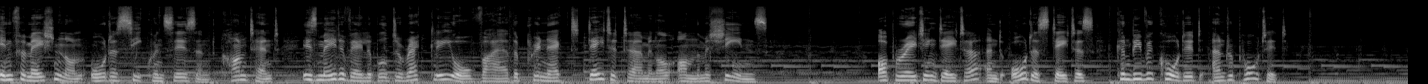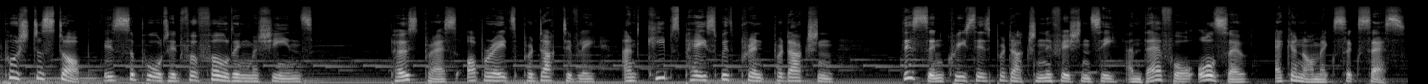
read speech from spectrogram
Information on order sequences and content is made available directly or via the Prinect data terminal on the machines. Operating data and order status can be recorded and reported. Push to stop is supported for folding machines. Postpress operates productively and keeps pace with print production. This increases production efficiency and therefore also economic success.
